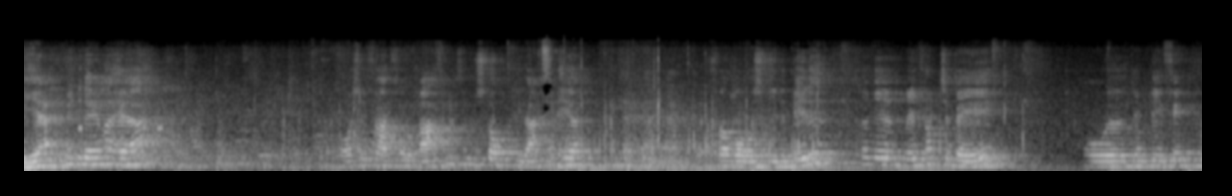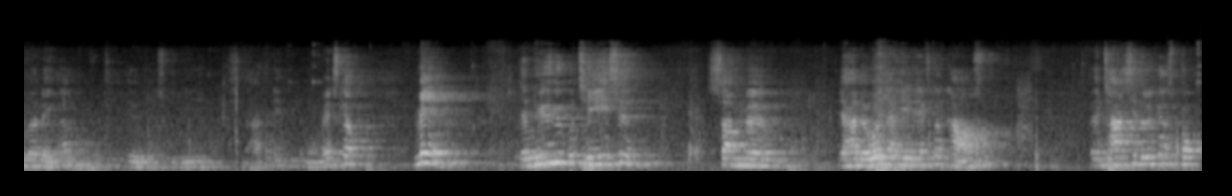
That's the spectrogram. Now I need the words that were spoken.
Ja, mine damer og herrer, også fra fotografen, som står i langt her for vores lille billede, så vil jeg velkommen tilbage. Og øh, den blev fem minutter længere, fordi øh, jeg skulle lige snakke lidt med nogle mennesker. Men den nye hypotese, som øh, jeg har lovet jer her efter pausen, øh, tager sit udgangspunkt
